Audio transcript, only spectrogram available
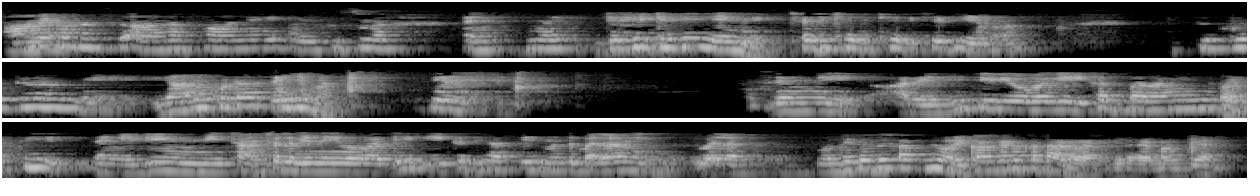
ආනපන ආනපනේ ඒ කුසුම ගෙහි ගෙහි එන්නේ. කෙලි කෙලි කෙලි කෙලි එනවා. එතකොට මේ යනකොටත් එහෙමයි. දැන් මේ අර එඩිටිරියෝ වගේ එකක් බලන් ඉන්න පැත්තේ දැන් එදින් මේ චංචල වෙන ඒවා වගේ ඒක දිහත් එහෙමද බලන් ඉන්න බලන්න. ඔය දෙක දෙකක් නෙවෙයි එකක් ගැන කතා කරන්නේ කියලා මම කියන්නේ.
